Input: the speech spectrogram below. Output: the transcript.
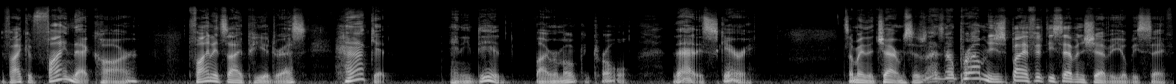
if I could find that car, find its IP address, hack it. And he did by remote control. That is scary. Somebody in the chat room says, That's no problem. You just buy a 57 Chevy, you'll be safe.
